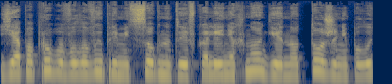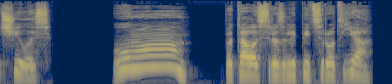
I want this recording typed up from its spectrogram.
Я попробовала выпрямить согнутые в коленях ноги, но тоже не получилось. ум пыталась разлепить рот я.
